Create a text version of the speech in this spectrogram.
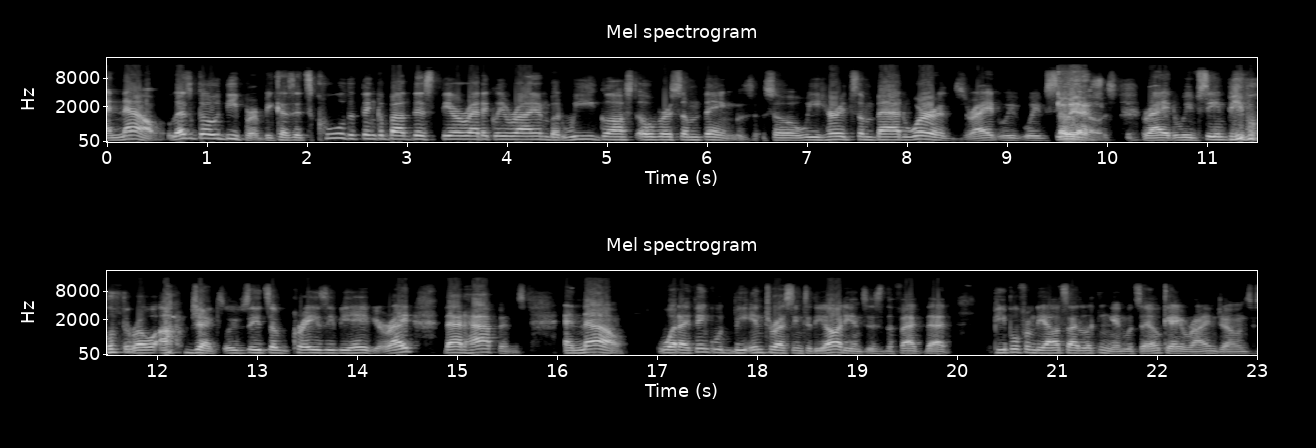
And now let's go deeper because it's cool to think about this theoretically, Ryan, but we glossed over some things. So we heard some bad words, right? We've we've seen oh, yes. those, right? We've seen people throw objects We've seen some crazy behavior, right? That happens. And now, what I think would be interesting to the audience is the fact that people from the outside looking in would say, okay, Ryan Jones,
